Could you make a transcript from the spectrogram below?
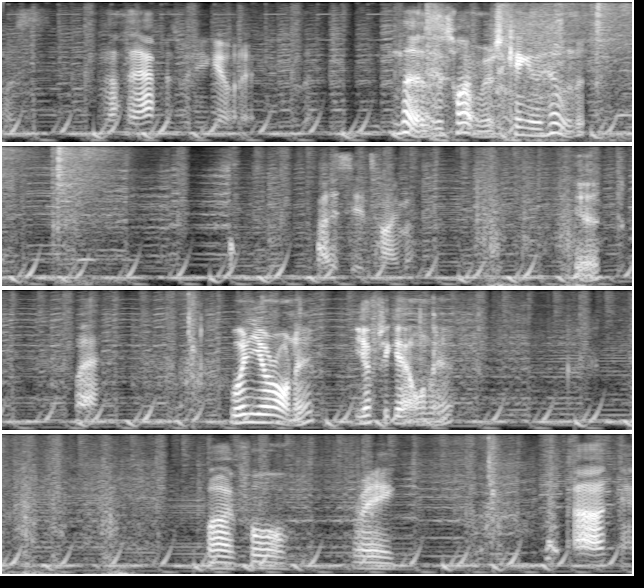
What's- Nothing happens when you go on it. it? No, there's a timer. It's King of the Hill, isn't it? I didn't see a timer. Yeah. Where? When you're on it, you have to get on it. Five, four, three. Ah, okay.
